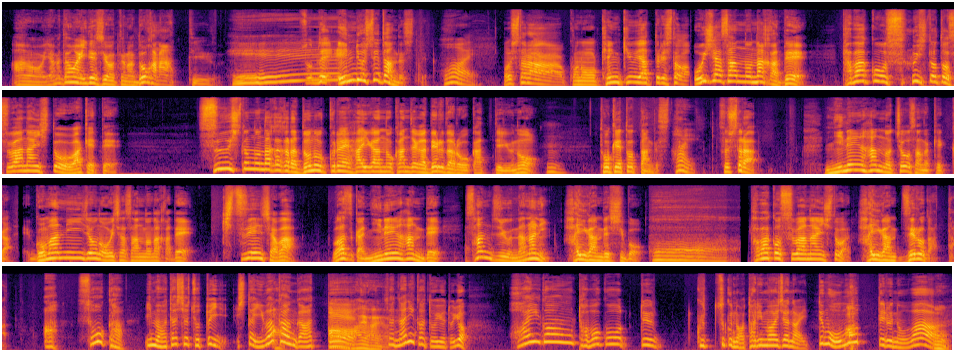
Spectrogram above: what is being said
あの、やめた方がいいですよっていうのはどうかなっていう。へえ。それで遠慮してたんですって。はい。そしたら、この研究やってる人が、お医者さんの中で、タバコを吸う人と吸わない人を分けて、吸う人の中からどのくらい肺がんの患者が出るだろうかっていうのをうん。統計取ったんですって。はい。そしたら、2年半の調査の結果、5万人以上のお医者さんの中で、喫煙者はわずか2年半で37人肺がんで死亡。タバコ吸わない人は肺がんゼロだった。あ、そうか。今私はちょっといした違和感があって、ああはいはいはい。それは何かというと、いや、肺がん、タバコってくっつくの当たり前じゃない。でも思ってるのは、うん。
